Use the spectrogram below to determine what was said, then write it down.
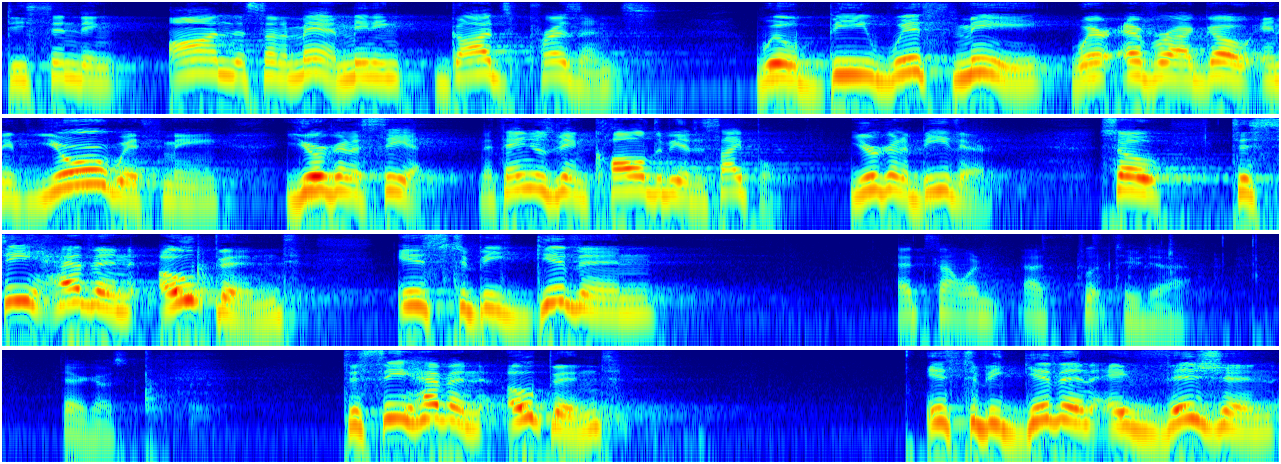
descending on the Son of Man, meaning God's presence will be with me wherever I go. And if you're with me, you're going to see it. Nathanael's being called to be a disciple. You're going to be there. So to see heaven opened is to be given that's not what I flipped to, did I? There it goes. To see heaven opened is to be given a vision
